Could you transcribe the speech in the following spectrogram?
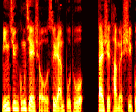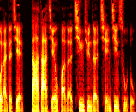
明军弓箭手虽然不多，但是他们施过来的箭大大减缓了清军的前进速度。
